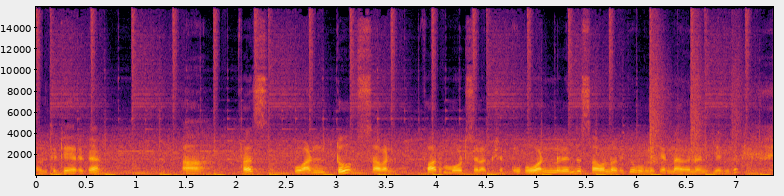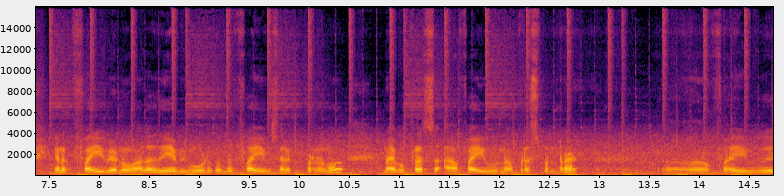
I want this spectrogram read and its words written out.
அழுத்துட்டே இருக்கேன் ஆ plus one to seven for mode selection இப்போ ஒன்னுலேருந்து செவன் வரைக்கும் உங்களுக்கு என்ன வேணும்னு கேட்குது எனக்கு ஃபைவ் வேணும். அதாவது ஏபி மோடுக்கு வந்து ஃபைவ் செலக்ட் பண்ணணும். நான் இப்போ ப்ரெஸ் ஃபைவ் நான் ப்ரெஸ் பண்ணுறேன் ஃபைவு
